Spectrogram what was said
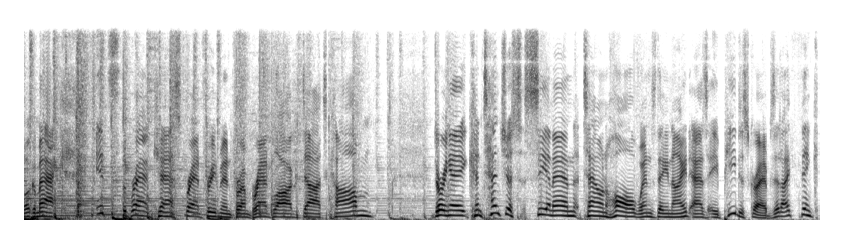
Welcome back. It's the Bradcast. Brad Friedman from bradblog.com. During a contentious CNN town hall Wednesday night, as AP describes it, I think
